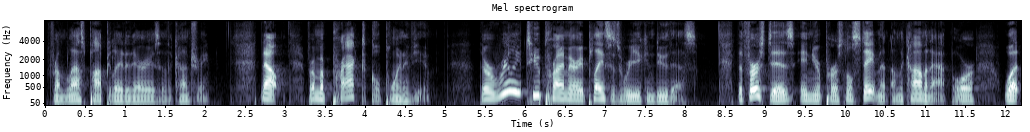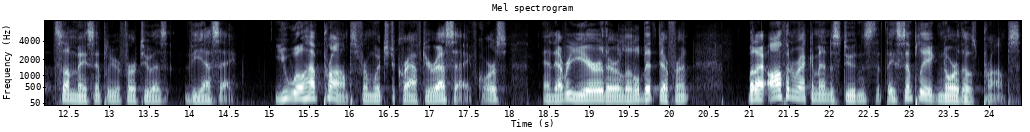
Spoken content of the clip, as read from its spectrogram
from less populated areas of the country. Now, from a practical point of view, there are really two primary places where you can do this. The first is in your personal statement on the Common App, or what some may simply refer to as the essay. You will have prompts from which to craft your essay, of course, and every year they're a little bit different. But I often recommend to students that they simply ignore those prompts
